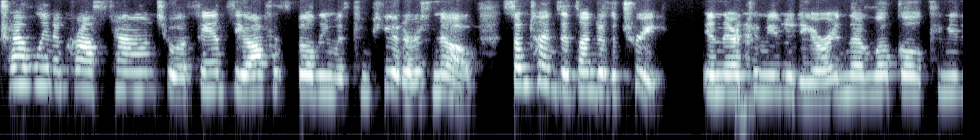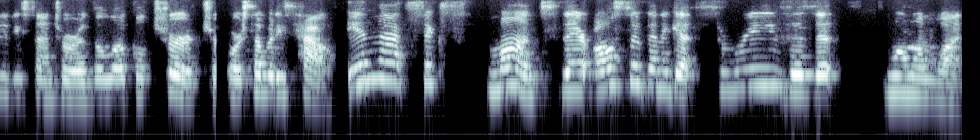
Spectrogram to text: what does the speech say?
traveling across town to a fancy office building with computers. No, sometimes it's under the tree in their mm-hmm. community or in their local community center or the local church or somebody's house. In that six months, they're also going to get three visits one on one.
